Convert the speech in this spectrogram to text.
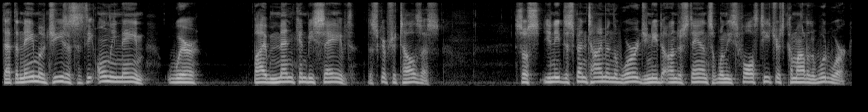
that the name of Jesus is the only name whereby men can be saved. The Scripture tells us. So you need to spend time in the Word. You need to understand. So when these false teachers come out of the woodwork,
